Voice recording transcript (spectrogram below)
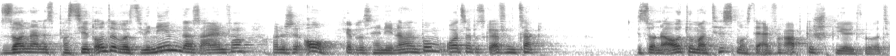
sondern es passiert unterbewusst. Wir nehmen das einfach und dann steht, oh, ich habe das Handy in der Hand, bumm, WhatsApp ist geöffnet, zack. Ist so ein Automatismus, der einfach abgespielt wird.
